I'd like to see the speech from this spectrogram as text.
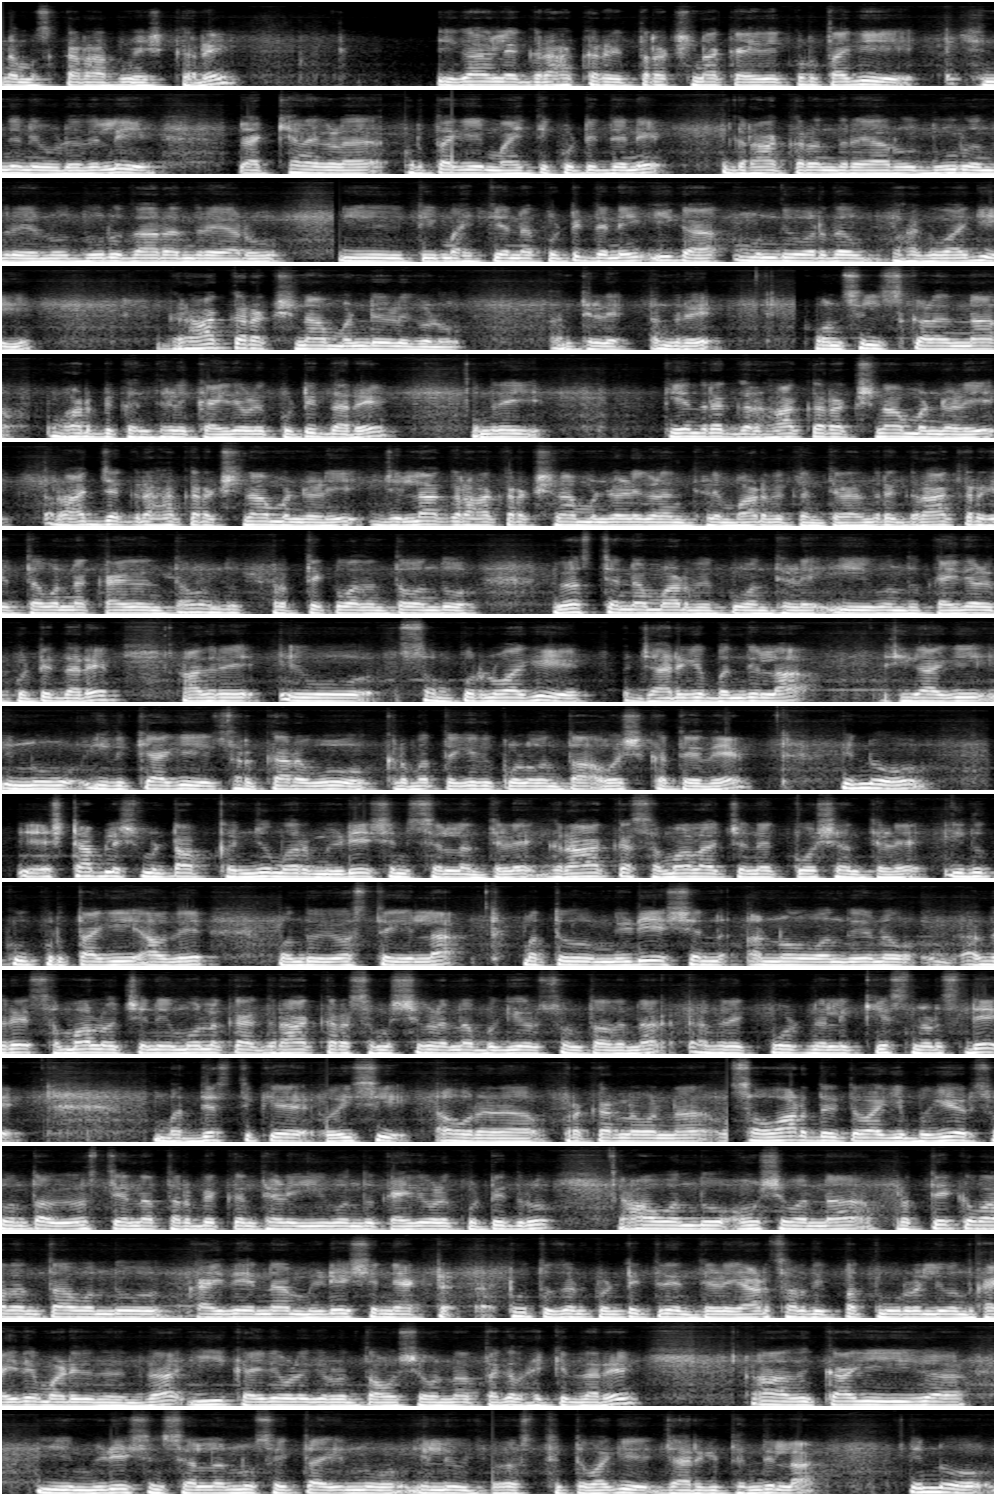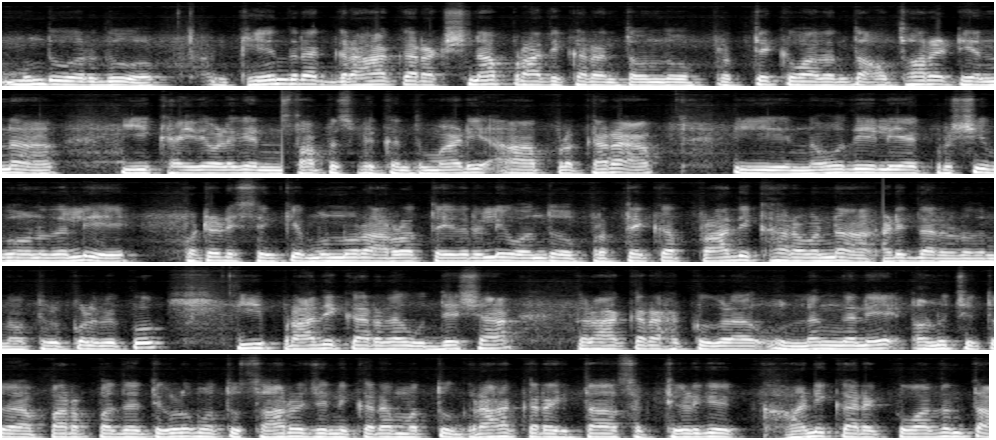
ನಮಸ್ಕಾರ ಆತ್ಮೇಶ್ಕರೇ ಈಗಾಗಲೇ ಗ್ರಾಹಕರ ಹಿತರಕ್ಷಣಾ ಕಾಯ್ದೆ ಕುರಿತಾಗಿ ಹಿಂದಿನ ವಿಡಿಯೋದಲ್ಲಿ ವ್ಯಾಖ್ಯಾನಗಳ ಕುರಿತಾಗಿ ಮಾಹಿತಿ ಕೊಟ್ಟಿದ್ದೇನೆ. ಗ್ರಾಹಕರಂದ್ರೆ ಯಾರು ದೂರು ಅಂದ್ರೆ ಏನು ದೂರುದಾರ ಅಂದ್ರೆ ಯಾರು, ಈ ರೀತಿ ಮಾಹಿತಿಯನ್ನು ಕೊಟ್ಟಿದ್ದೇನೆ. ಈಗ ಮುಂದುವರೆದ ಭಾಗವಾಗಿ ಗ್ರಾಹಕ ರಕ್ಷಣಾ ಮಂಡಳಿಗಳು ಅಂತೇಳಿ ಅಂದ್ರೆ ಕೌನ್ಸಿಲ್ಸ್ಗಳನ್ನು ಮಾಡ್ಬೇಕಂತೇಳಿ ಕಾಯ್ದೆ ಒಳಗೆ ಕೊಟ್ಟಿದ್ದಾರೆ. ಅಂದ್ರೆ ಕೇಂದ್ರ ಗ್ರಾಹಕ ರಕ್ಷಣಾ ಮಂಡಳಿ, ರಾಜ್ಯ ಗ್ರಾಹಕ ರಕ್ಷಣಾ ಮಂಡಳಿ, ಜಿಲ್ಲಾ ಗ್ರಾಹಕ ರಕ್ಷಣಾ ಮಂಡಳಿಗಳಂತೇಳಿ ಮಾಡ್ಬೇಕಂತೇಳಿ, ಅಂದರೆ ಗ್ರಾಹಕರ ಹಿತವನ್ನ ಕಾಯ್ದಂಥ ಒಂದು ಪ್ರತ್ಯೇಕವಾದಂಥ ಒಂದು ವ್ಯವಸ್ಥೆಯನ್ನು ಮಾಡಬೇಕು ಅಂತೇಳಿ ಈ ಒಂದು ಕಾಯ್ದೆ ಒಳಗೆ ಕೊಟ್ಟಿದ್ದಾರೆ. ಆದರೆ ಇವು ಸಂಪೂರ್ಣವಾಗಿ ಜಾರಿಗೆ ಬಂದಿಲ್ಲ. ಹೀಗಾಗಿ ಇನ್ನು ಇದಕ್ಕಾಗಿ ಸರ್ಕಾರವು ಕ್ರಮ ತೆಗೆದುಕೊಳ್ಳುವಂತ ಅವಶ್ಯಕತೆ ಇದೆ. ಇನ್ನು establishment of consumer mediation cell ಅಂತೇಳಿ, ಗ್ರಾಹಕ ಸಮಾಲೋಚನೆ ಕೋಶ ಅಂತೇಳಿ, ಇದಕ್ಕೂ ಕುರಿತಾಗಿ ಯಾವುದೇ ಒಂದು ವ್ಯವಸ್ಥೆ ಇಲ್ಲ. ಮತ್ತು ಮೀಡಿಯೇಷನ್ ಅನ್ನೋ ಒಂದು ಏನು, ಅಂದರೆ ಸಮಾಲೋಚನೆ ಮೂಲಕ ಗ್ರಾಹಕರ ಸಮಸ್ಯೆಗಳನ್ನು ಬಗೆಹರಿಸುವಂಥದ್ದನ್ನು ಅಂದರೆ ಕೋರ್ಟ್ನಲ್ಲಿ ಕೇಸ್ ನಡೆಸದೆ. ಮಧ್ಯಸ್ಥಿಕೆ ವಹಿಸಿ ಅವರ ಪ್ರಕರಣವನ್ನ ಸೌಹಾರ್ದಯುತವಾಗಿ ಬಗೆಹರಿಸುವಂತ ವ್ಯವಸ್ಥೆಯನ್ನ ತರಬೇಕಂತ ಹೇಳಿ ಈ ಒಂದು ಕಾಯ್ದೆ ಒಳಗೆ ಕೊಟ್ಟಿದ್ರು. ಆ ಒಂದು ಅಂಶವನ್ನ ಪ್ರತ್ಯೇಕವಾದಂತ ಒಂದು ಕಾಯ್ದೆಯನ್ನ mediation act two thousand twenty three ಅಂತೇಳಿ ಎರಡ್ ಸಾವಿರದ ಇಪ್ಪತ್ತ್ ಮೂರರಲ್ಲಿ ಒಂದು ಕಾಯ್ದೆ ಮಾಡಿದ್ರಿಂದ ಈ ಕಾಯ್ದೆ ಒಳಗಿರುವಂತಹ ಅಂಶವನ್ನ ತೆಗೆದು ಹಾಕಿದ್ದಾರೆ. ಅದಕ್ಕಾಗಿ ಈಗ ಈ ಮೀಡಿಯೇಷನ್ ಸೆಲ್ ಅನ್ನು ಸಹಿತ ಇನ್ನು ಎಲ್ಲಿ ವ್ಯವಸ್ಥಿತವಾಗಿ ಜಾರಿಗೆ ತಂದಿಲ್ಲ. ಇನ್ನು ಮುಂದುವರೆದು ಕೇಂದ್ರ ಗ್ರಾಹಕ ರಕ್ಷಣಾ ಪ್ರಾಧಿಕಾರ ಅಂತ ಒಂದು ಪ್ರತ್ಯೇಕವಾದಂಥ ಅಥಾರಿಟಿಯನ್ನ ಈ ಕಾಯ್ದೆ ಒಳಗೆ ಸ್ಥಾಪಿಸಬೇಕಂತ ಮಾಡಿ, ಆ ಪ್ರಕಾರ ಈ ನವದೆಹಲಿಯ ಕೃಷಿ ಭವನದಲ್ಲಿ ಕೊಠಡಿ ಸಂಖ್ಯೆ ಮುನ್ನೂರ ಅರವತ್ತೈದರಲ್ಲಿ ಒಂದು ಪ್ರತ್ಯೇಕ ಪ್ರಾಧಿಕಾರವನ್ನ ಮಾಡಿದ್ದಾರೆ ಅನ್ನೋದನ್ನು ನಾವು ತಿಳ್ಕೊಳ್ಬೇಕು. ಈ ಪ್ರಾಧಿಕಾರದ ಉದ್ದೇಶ ಗ್ರಾಹಕರ ಹಕ್ಕುಗಳ ಉಲ್ಲಂಘನೆ, ಅನುಚಿತ ವ್ಯಾಪಾರ ಪದ್ಧತಿಗಳು ಮತ್ತು ಸಾರ್ವಜನಿಕರ ಮತ್ತು ಗ್ರಾಹಕರ ಹಿತಾಸಕ್ತಿಗಳಿಗೆ ಹಾನಿಕಾರಕವಾದಂಥ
